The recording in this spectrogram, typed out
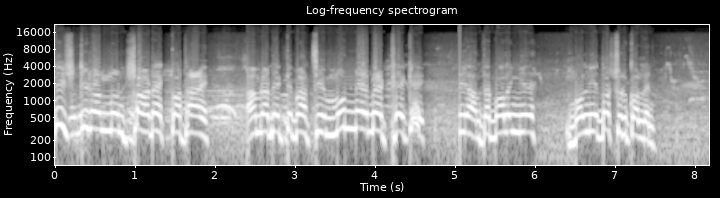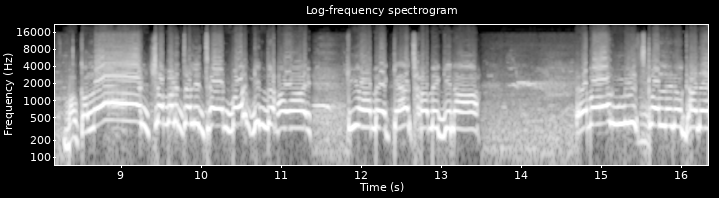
দৃষ্টিনন্দন শট এক কথায়। আমরা দেখতে পাচ্ছি মুন্নের ব্যাট থেকে। তার বলিং নিয়ে বল নিয়ে দশ শুরু করলেন। বল করলেন, চপড়ে চালিয়েছেন বল কিন্তু হাওয়ায়। কি হবে ক্যাচ হবে কিনা? এবং মিস করলেন ওখানে।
